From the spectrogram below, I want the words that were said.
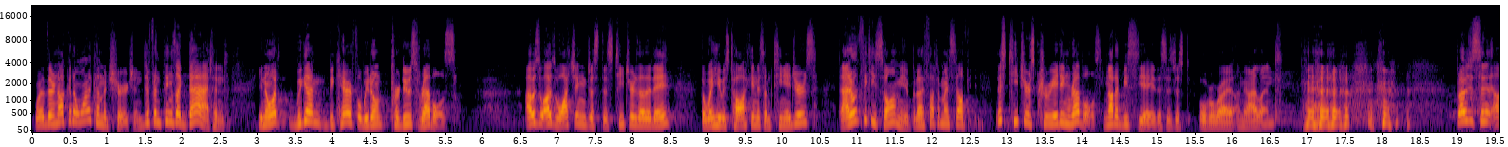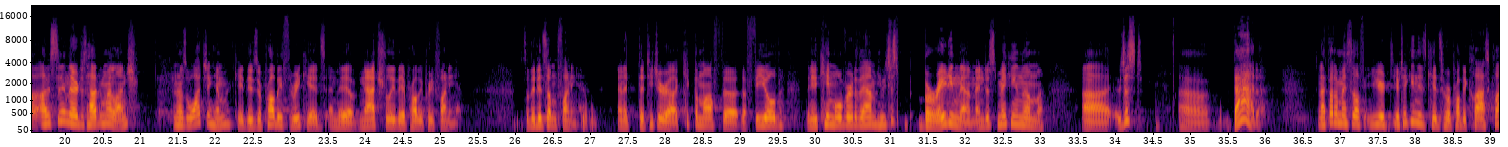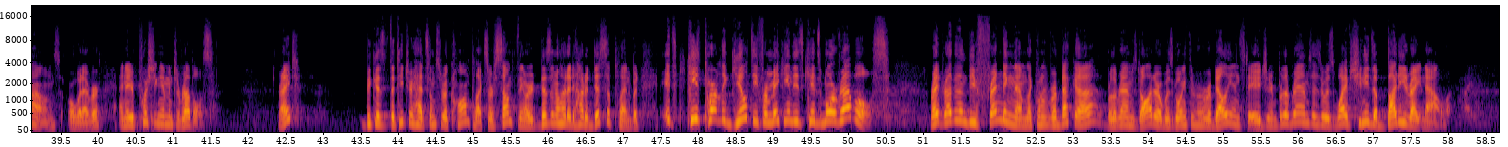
where they're not going to want to come to church and different things like that. And you know what? We got to be careful we don't produce rebels. I was, I was watching just this teacher the other day, the way he was talking to some teenagers, and I don't think he saw me, but I thought to myself, this teacher is creating rebels. Not a BCA, this is just over where I, on the island. but I was just sitting, I was sitting there just having my lunch, and I was watching him. Okay, these are probably three kids, and they have naturally, they're probably pretty funny. So they did something funny. And the, the teacher uh, kicked them off the, the field. Then he came over to them. He was just berating them and just making them, uh, it was just uh, bad. And I thought to myself, you're, you're taking these kids who are probably class clowns or whatever, and you're pushing them into rebels, right? Because the teacher had some sort of complex or something, or doesn't know how to, how to discipline, but it's, he's partly guilty for making these kids more rebels, right? Rather than befriending them, like when Rebecca, Brother Branham's daughter, was going through her rebellion stage, and Brother Bram says to his wife, she needs a buddy right now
